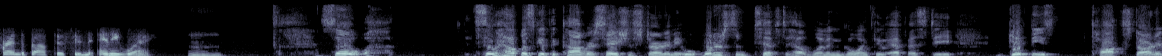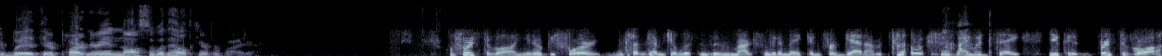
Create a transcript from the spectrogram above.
friend about this in any way mm. so so help us get the conversation started. I mean, what are some tips to help women going through FSD get these talks started with their partner and also with a healthcare provider? Well, first of all, you know, before sometimes you'll listen to the remarks I'm going to make and forget them. So I would say you could, first of all,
